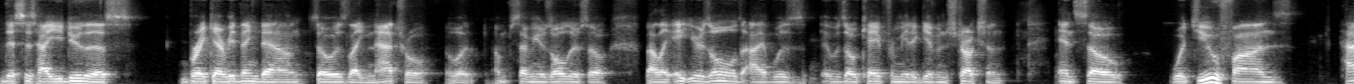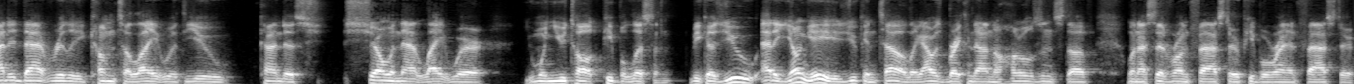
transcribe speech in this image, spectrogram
this is how you do this break everything down so it was like natural what i'm seven years older so about like eight years old i was it was okay for me to give instruction and so with you fonz how did that really come to light with you kind of sh- showing that light where when you talk, people listen because you, at a young age, you can tell. Like I was breaking down the huddles and stuff. When I said run faster, people ran faster.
